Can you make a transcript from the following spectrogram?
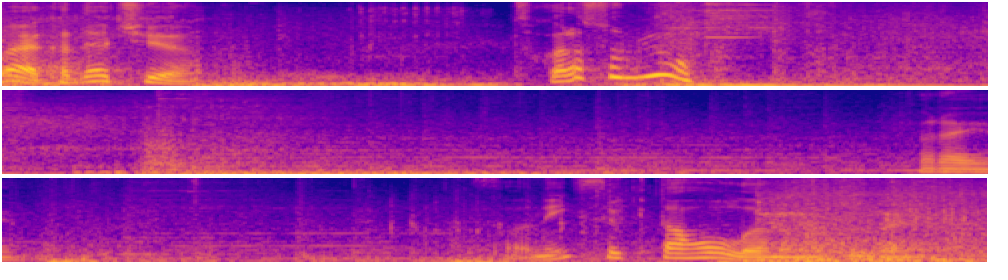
Ué, cadê a tia? O cara sumiu. Pera aí. Só nem sei o que tá rolando, mas tudo bem.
